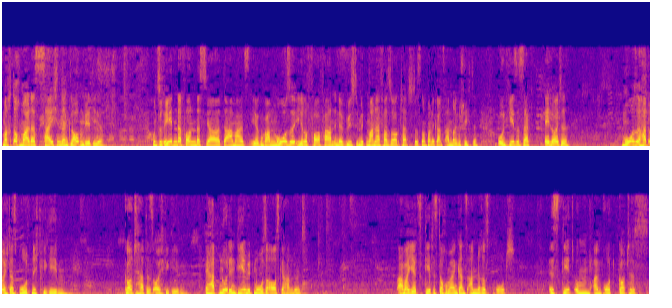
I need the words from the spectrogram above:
Mach doch mal das Zeichen, dann glauben wir dir. Und sie reden davon, dass ja damals irgendwann Mose ihre Vorfahren in der Wüste mit Manna versorgt hat. Das ist nochmal eine ganz andere Geschichte. Und Jesus sagt, ey Leute, Mose hat euch das Brot nicht gegeben. Gott hat es euch gegeben. Er hat nur den Deal mit Mose ausgehandelt. Aber jetzt geht es doch um ein ganz anderes Brot. Es geht um ein Brot Gottes.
